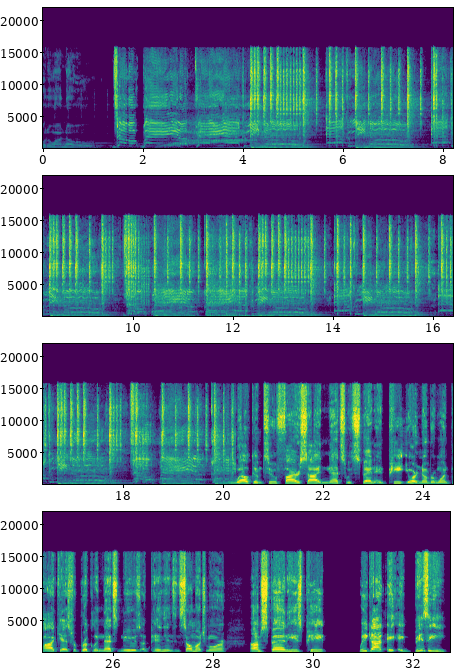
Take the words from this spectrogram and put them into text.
What do I know? Java way in a gray El Camino. Welcome to Fireside Nets with Spen and Pete, your number one podcast for Brooklyn Nets news, opinions, and so much more. I'm Spen, he's Pete. We got a, a busy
